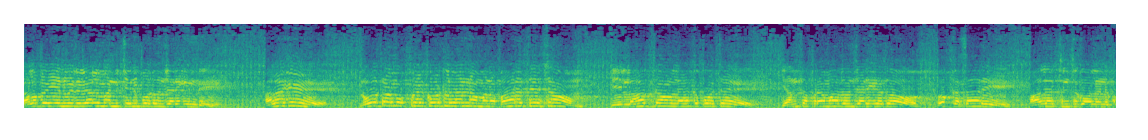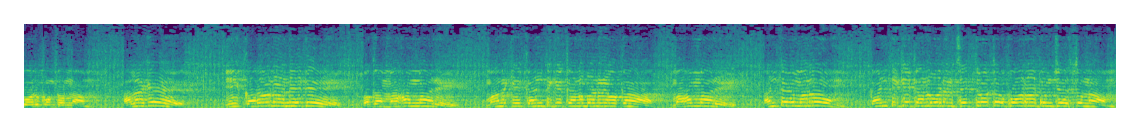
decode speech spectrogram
నలభై ఎనిమిది వేల మంది చనిపోవడం జరిగింది. అలాగే నూట ముప్పై కోట్లు ఉన్న మన భారతదేశం ఈ లాక్డౌన్ లేకపోతే ఎంత ప్రమాదం జరిగేదో ఒక్కసారి ఆలోచించుకోవాలని కోరుకుంటున్నాం. అలాగే ఈ కరోనా అనేది ఒక మహమ్మారి. మనకి కంటికి కనబడిన ఒక మహమ్మారి. అంటే మనం కంటికి కనబడిన శత్రువుతో పోరాటం చేస్తున్నాం.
